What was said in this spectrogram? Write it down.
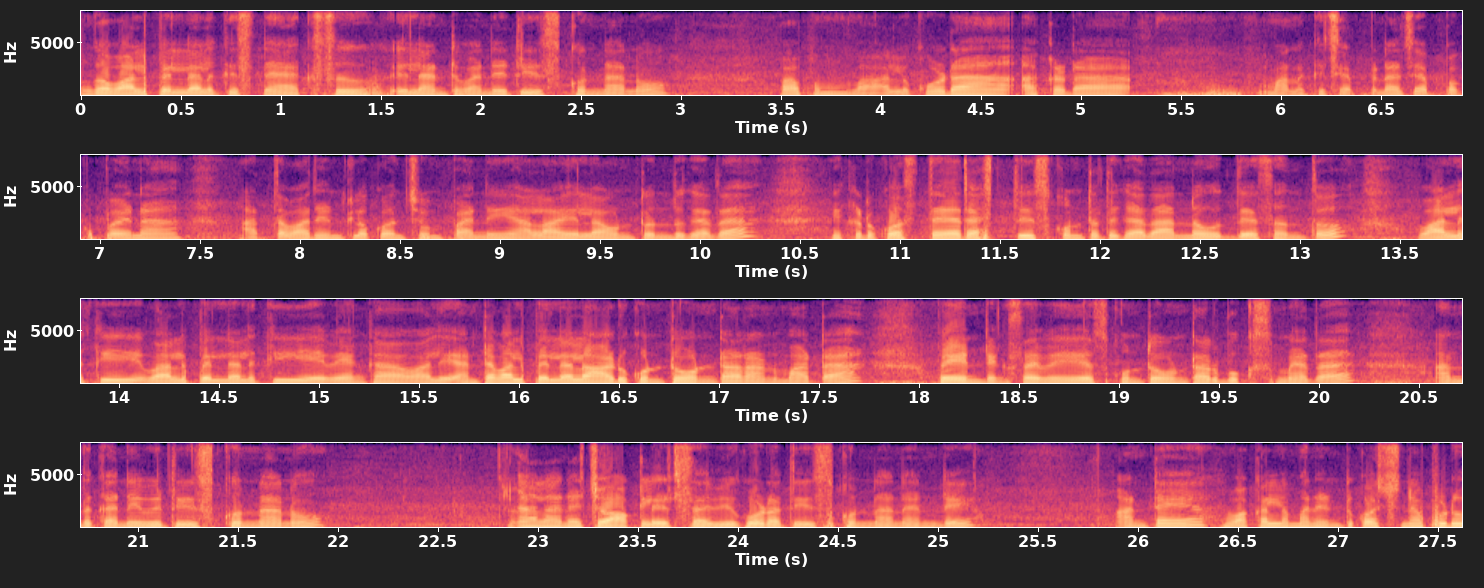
ఇంకా వాళ్ళ పిల్లలకి స్నాక్స్ ఇలాంటివన్నీ తీసుకున్నాను. పాపం వాళ్ళు కూడా అక్కడ మనకి చెప్పినా చెప్పకపోయినా అత్తవారింట్లో కొంచెం పని అలా ఇలా ఉంటుంది కదా ఇక్కడికి వస్తే రెస్ట్ తీసుకుంటుంది కదా అన్న ఉద్దేశంతో వాళ్ళకి వాళ్ళ పిల్లలకి ఏమేం కావాలి అంటే వాళ్ళ పిల్లలు ఆడుకుంటూ ఉంటారనమాట పెయింటింగ్స్ అవి వేసుకుంటూ ఉంటారు బుక్స్ మీద. అందుకని ఇవి తీసుకున్నాను. అలానే చాక్లెట్స్ అవి కూడా తీసుకున్నానండి. అంటే ఒకళ్ళు మన ఇంటికి వచ్చినప్పుడు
